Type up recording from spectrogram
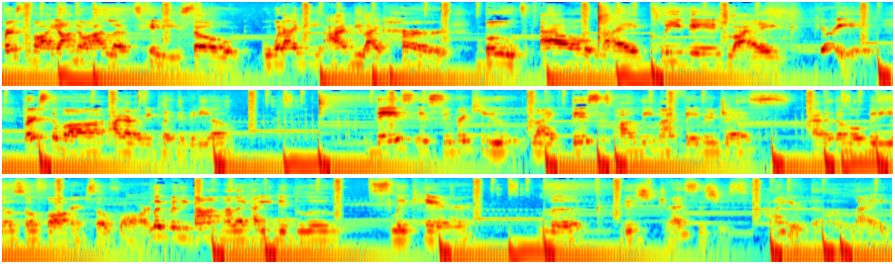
First of all, y'all know I love titties. So would I be, I'd be like her, boobs out, like cleavage, like period. First of all, I gotta replay the video. This is super cute. Like this is probably my favorite dress out of the whole video so far. So far. Look really bomb. I like how you did the little slick hair look. This dress is just fire though. Like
